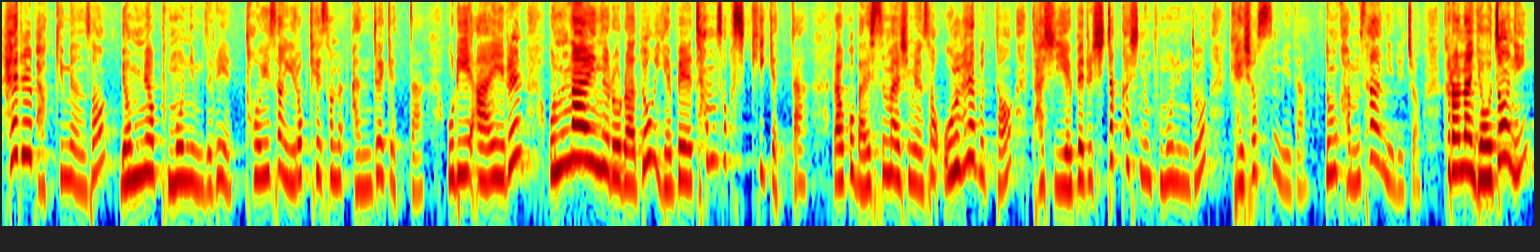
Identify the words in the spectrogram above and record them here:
해를 바뀌면서 몇몇 부모님들이 더 이상 이렇게 해서는 안 되겠다. 우리 아이를 온라인으로라도 예배에 참석시키겠다라고 말씀하시면서 올해부터 다시 예배를 시작하시는 부모님도 계셨습니다. 너무 감사한 일이죠. 그러나 여전히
